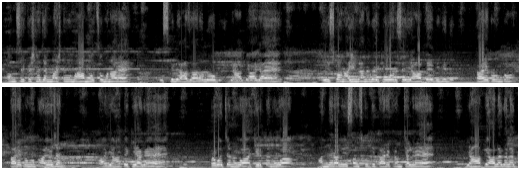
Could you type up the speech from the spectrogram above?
हम श्री कृष्ण जन्माष्टमी महामहोत्सव मना रहे हैं। इसके लिए हज़ारों लोग यहाँ पे आज आए हैं। तो इसको अहिल्या नगर की ओर से यहाँ पे विविध कार्यक्रम को, कार्यक्रमों का आयोजन आज यहाँ पे किया गया है। प्रवचन हुआ, कीर्तन हुआ, अंदर अभी सांस्कृतिक कार्यक्रम चल रहे हैं। यहाँ पे अलग अलग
